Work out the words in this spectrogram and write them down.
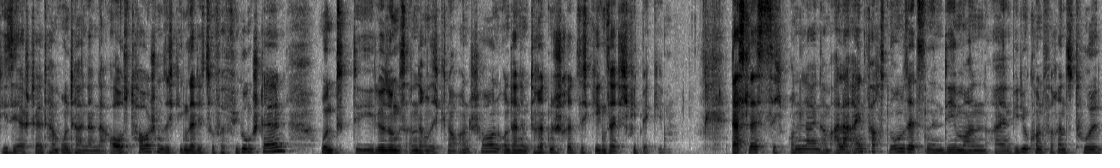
die sie erstellt haben, untereinander austauschen, sich gegenseitig zur Verfügung stellen und die Lösung des anderen sich genau anschauen und dann im dritten Schritt sich gegenseitig Feedback geben. Das lässt sich online am aller einfachsten umsetzen, indem man ein Videokonferenztool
